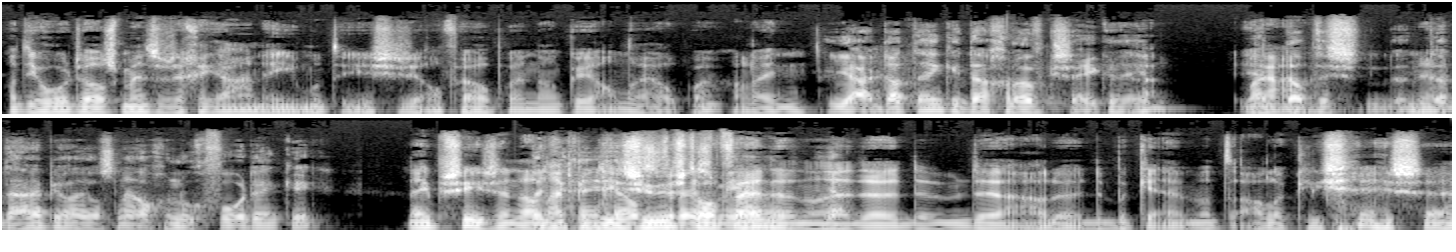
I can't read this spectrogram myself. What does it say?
Want je hoort wel eens mensen zeggen, ja, nee, je moet eerst jezelf helpen en dan kun je anderen helpen. Alleen, ja, dat denk ik, daar geloof ik zeker in. Maar ja, dat is, ja. daar heb je al heel snel genoeg voor, denk ik. Nee, precies. En dan je heb je die zuurstof, hè? ja. eh, de, de, de oude, de bekende, want alle clichés eh,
